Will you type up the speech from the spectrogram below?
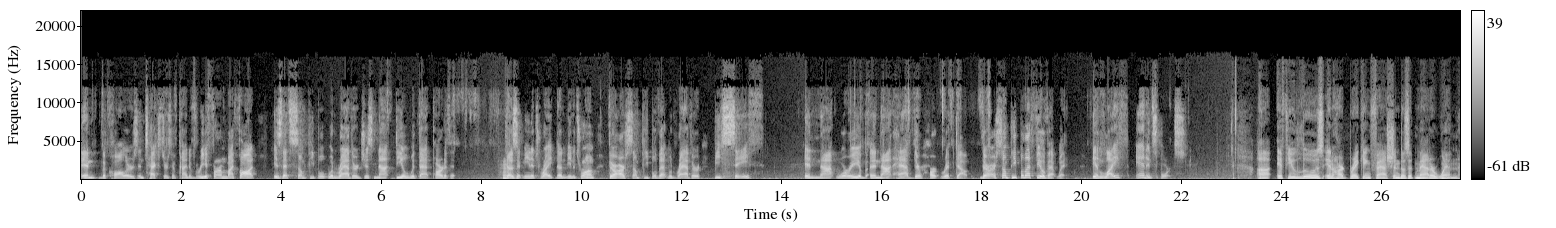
and the callers and texters have kind of reaffirmed my thought is that some people would rather just not deal with that part of it. Hmm. Doesn't mean it's right, doesn't mean it's wrong. There are some people that would rather be safe and not worry ab- and not have their heart ripped out. There are some people that feel that way in life and in sports. Uh, if you lose in heartbreaking fashion, does it matter when?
